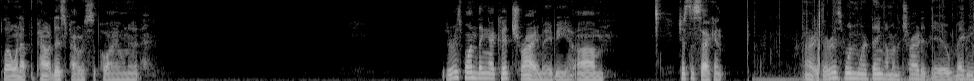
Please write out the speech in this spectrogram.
blowing up the power this power supply on it. There is one thing I could try, maybe. Um, just a second. Alright, there is one more thing I'm going to try to do. Maybe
